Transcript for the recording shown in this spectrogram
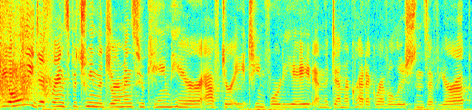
The only difference between the Germans who came here after 1848 and the democratic revolutions of Europe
